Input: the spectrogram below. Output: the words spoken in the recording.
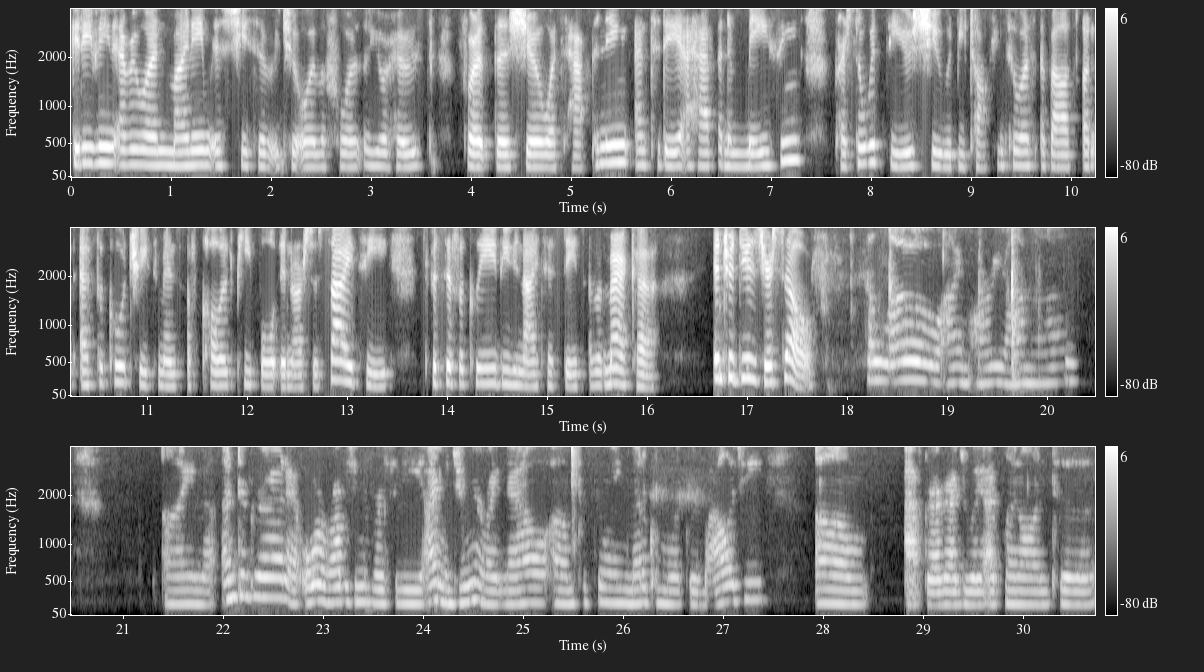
Good evening, everyone. My name is Chisa Uchu Oilafor, your host for the show What's Happening. And today I have an amazing person with you. She would be talking to us about unethical treatments of colored people in our society, specifically the United States of America. Introduce yourself. Hello, I'm Ariana. I'm an undergrad at Oral Roberts University. I'm a junior right now, um, pursuing medical molecular biology. Um, after I graduate, I plan on to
